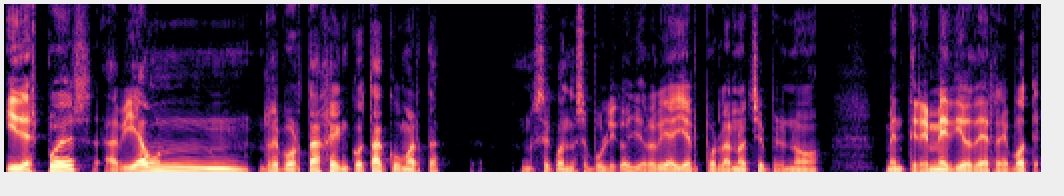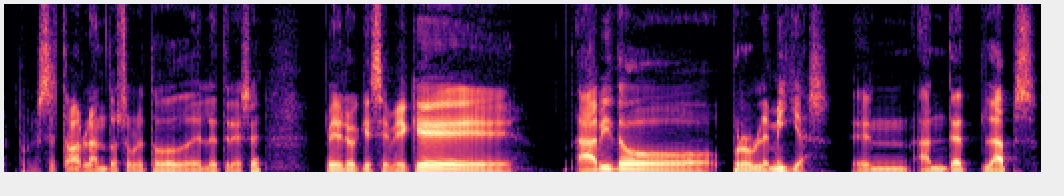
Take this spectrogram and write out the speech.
Y después había un reportaje en Kotaku, Marta. No sé cuándo se publicó, yo lo vi ayer por la noche, pero no me enteré medio de rebote, porque se estaba hablando sobre todo del E3, ¿eh? pero que se ve que ha habido problemillas en Undead Labs,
